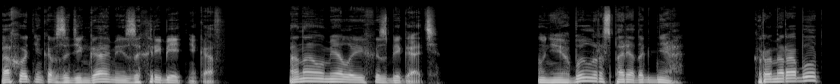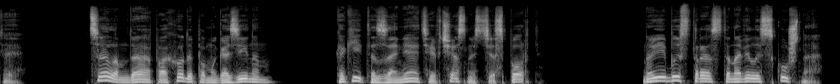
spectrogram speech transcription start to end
охотников за деньгами и захребетников. Она умела их избегать. У нее был распорядок дня. Кроме работы. В целом, да, походы по магазинам, какие-то занятия, в частности, спорт. Но ей быстро становилось скучно,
